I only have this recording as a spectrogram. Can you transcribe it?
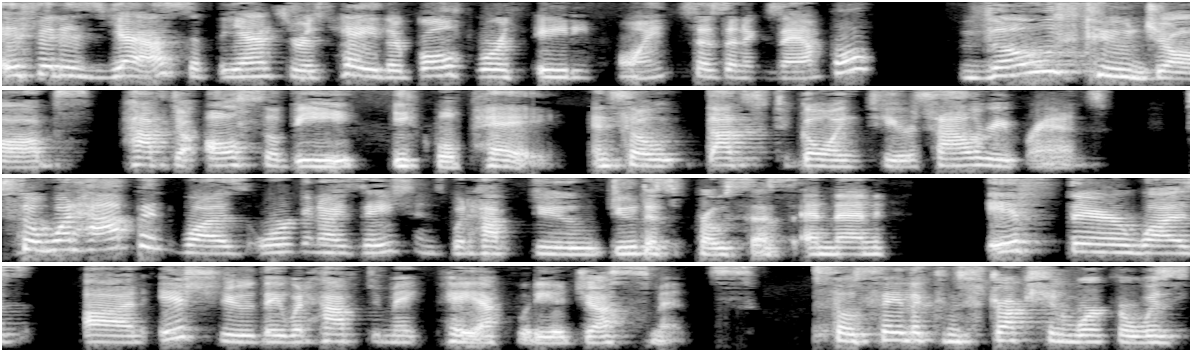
If it is yes, if the answer is, Hey, they're both worth 80 points as an example, those two jobs have to also be equal pay. And so that's to going to your salary bands. So what happened was organizations would have to do this process. And then if there was an issue, they would have to make pay equity adjustments. So say the construction worker was,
